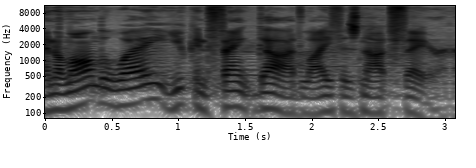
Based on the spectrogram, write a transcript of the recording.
And along the way, you can thank God life is not fair.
